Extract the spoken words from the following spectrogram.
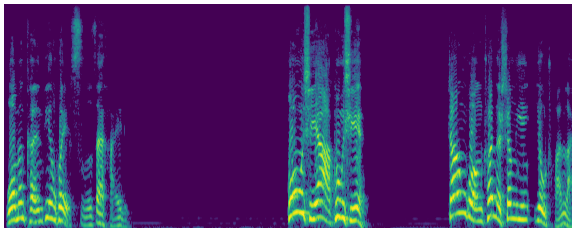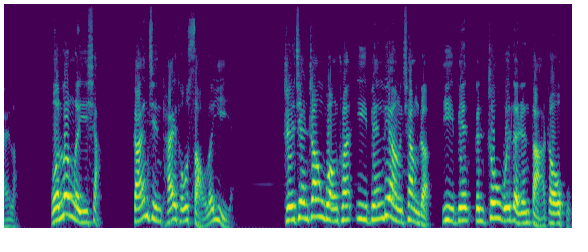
我们肯定会死在海里。恭喜啊，恭喜！张广川的声音又传来了。我愣了一下，赶紧抬头扫了一眼，只见张广川一边踉跄着，一边跟周围的人打招呼。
